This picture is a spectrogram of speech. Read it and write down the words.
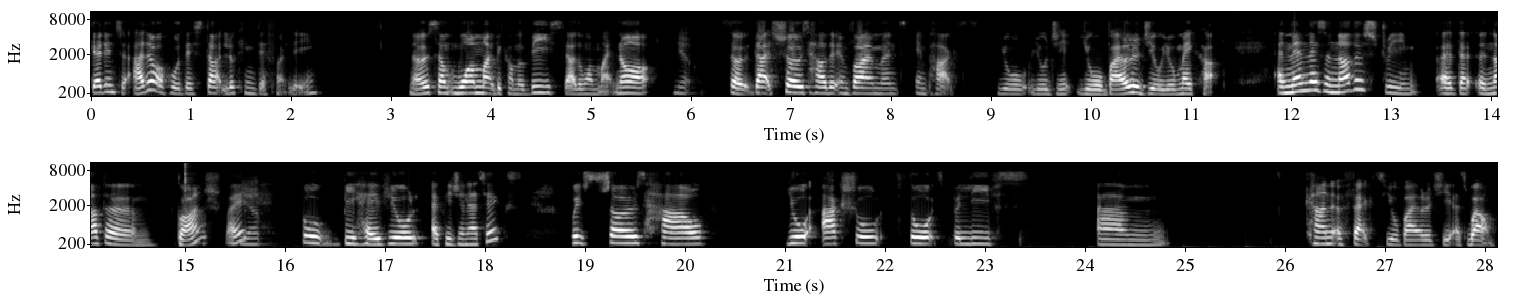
get into adulthood, they start looking differently. no, some one might become obese, the other one might not. Yeah. So that shows how the environment impacts your your your biology or your makeup. And then there's another stream, uh, that another branch, right? Yep called behavioral epigenetics, which shows how your actual thoughts, beliefs um, can affect your biology as well.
